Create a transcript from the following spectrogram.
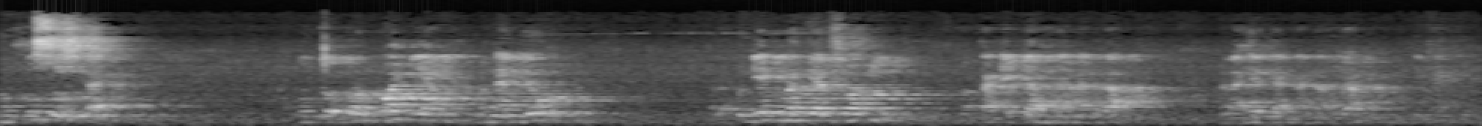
mengkhususkan untuk perempuan yang mengandung walaupun dia kematian suami maka iddahnya adalah melahirkan anak yang dikandung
